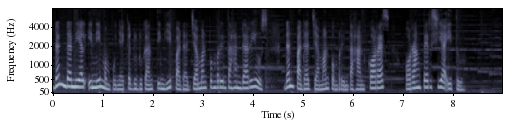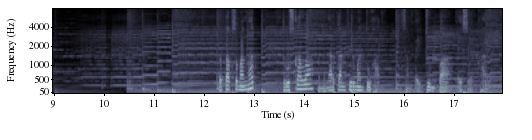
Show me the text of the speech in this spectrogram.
Dan Daniel ini mempunyai kedudukan tinggi pada zaman pemerintahan Darius dan pada zaman pemerintahan Kores, orang Persia itu. Tetap semangat, teruskanlah mendengarkan firman Tuhan. Sampai jumpa esok hari.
